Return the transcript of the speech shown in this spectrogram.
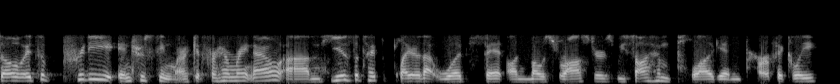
So it's a pretty interesting market for him right now. Um, he is the type of player that would fit on most rosters. We saw him plug in perfectly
